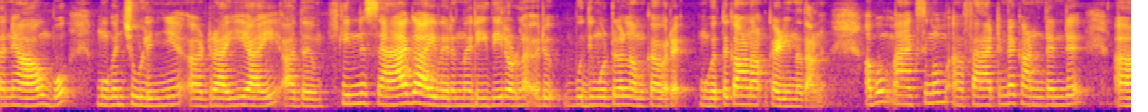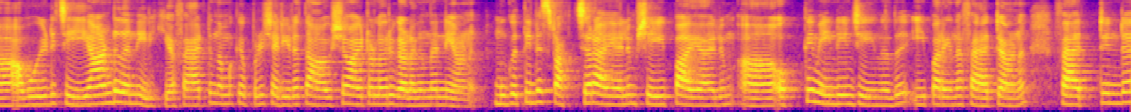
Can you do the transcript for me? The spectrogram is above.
തന്നെ ആവുമ്പോൾ മുഖം ചുളിഞ്ഞ് ഡ്രൈ ആയി അത് സ്കിന്ന് സാഗായി വരുന്ന രീതിയിലുള്ള ഒരു ബുദ്ധിമുട്ടുകൾ നമുക്ക് അവരെ മുഖത്ത് കാണാൻ കഴിയുന്നതാണ്. അപ്പം മാക്സിമം ഫാറ്റിന്റെ കണ്ടന്റ് അവോയ്ഡ് ചെയ്യാണ്ട് തന്നെ ഇരിക്കുക. ഫാറ്റ് നമുക്ക് എപ്പോഴും ശരീരത്ത് ആവശ്യമായിട്ടുള്ള ഒരു ഘടകം തന്നെയാണ്. മുഖത്തിന്റെ സ്ട്രക്ചർ ആയാലും ഷേപ്പ് ആയാലും ഒക്കെ മെയിന്റെയിൻ ചെയ്യുന്നത് ഈ പറയുന്ന ഫാറ്റാണ് ഫാറ്റിന്റെ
